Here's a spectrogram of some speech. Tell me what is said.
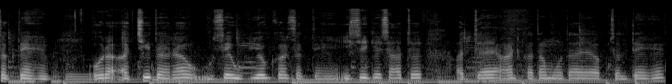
सकते हैं और अच्छी तरह उसे उपयोग कर सकते हैं। इसी के साथ अध्याय आठ खत्म होता है। अब चलते हैं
